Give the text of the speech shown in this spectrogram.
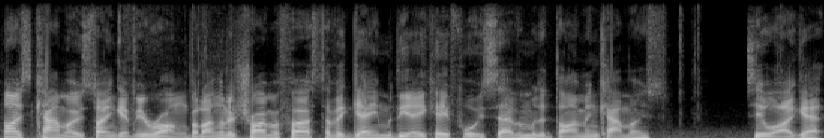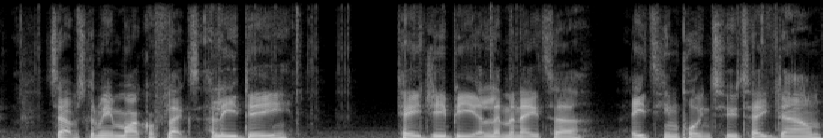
Nice camos, don't get me wrong, but I'm going to try my first ever game with the AK-47 with the diamond camos. See what I get. Setup's going to be Microflex LED, KGB Eliminator, 18.2 takedown,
